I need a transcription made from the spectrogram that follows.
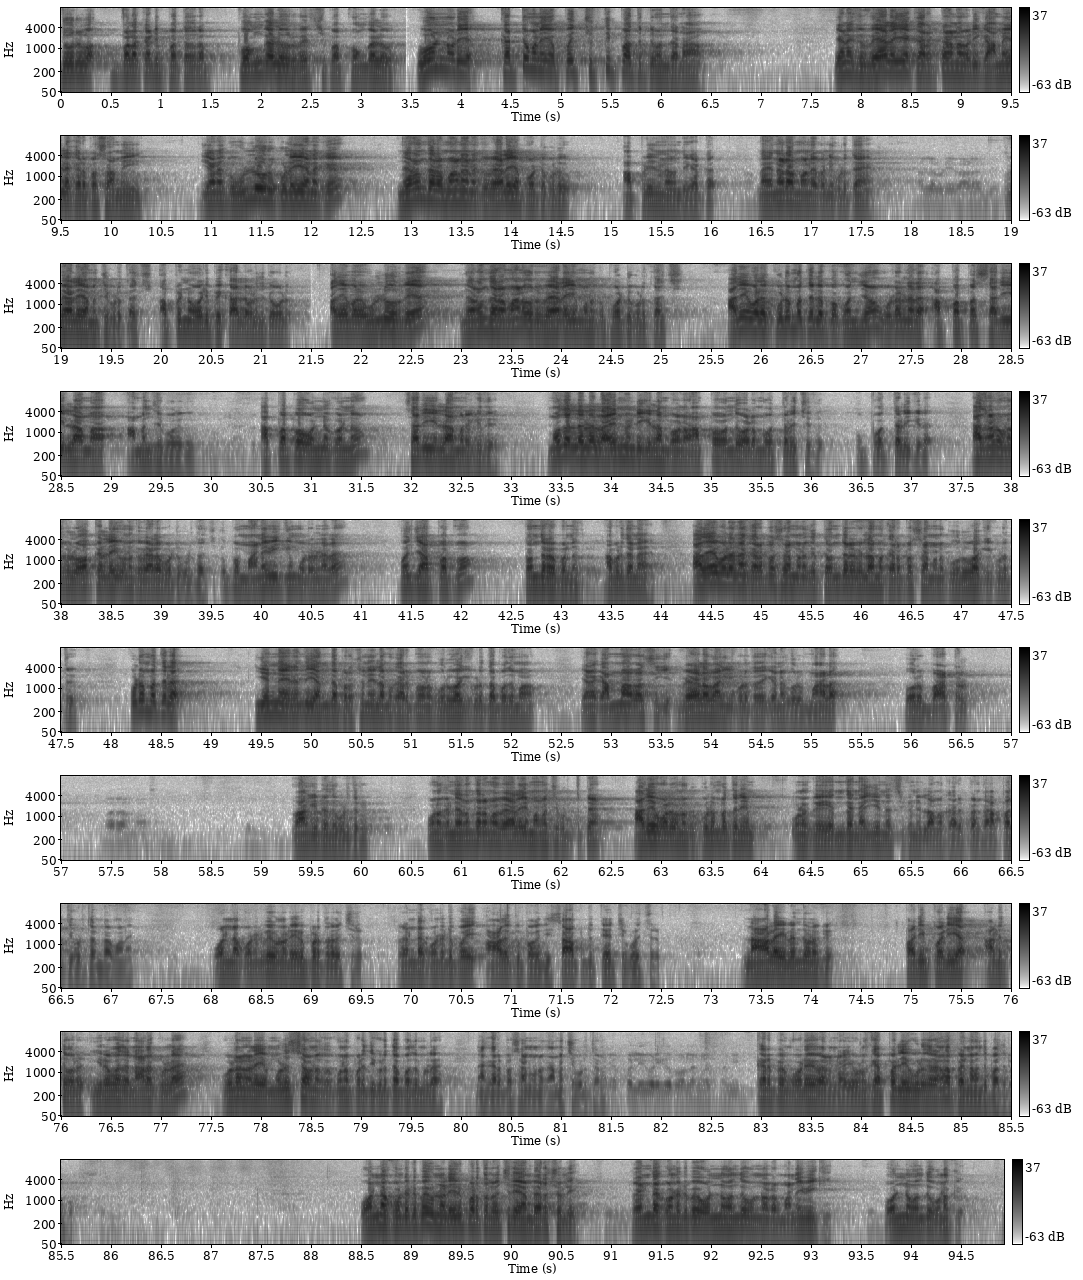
துருவ வழக்கடி பார்த்ததில் பொங்கலூர் வெறிச்சுப்பா பொங்கலூர். உன்னுடைய கட்டுமனையை போய் சுற்றி பார்த்துட்டு வந்தேனா எனக்கு வேலையே கரெக்டான வழிக்கு அமையல கருப்பசாமி. எனக்கு உள்ளூருக்குள்ளேயே எனக்கு நிரந்தரமான எனக்கு வேலையை போட்டு கொடு அப்படின்னு நான் வந்து கேட்டேன். நான் என்னடா மானே பண்ணி கொடுத்தேன்? வேலையை அமைச்சு கொடுத்தாச்சு. அப்படின்னு ஓடி போய் காலில் விழுந்துட்டு ஓடு. அதே போல் உள்ளூர்லேயே நிரந்தரமான ஒரு வேலையும் உனக்கு போட்டு கொடுத்தாச்சு. அதே போல் குடும்பத்தில் இப்போ கொஞ்சம் உடல்நல அப்பப்போ சரியில்லாமல் அமைஞ்சு போகுது. அப்பப்போ ஒன்றுக்கு ஒன்று சரியில்லாமல் இருக்குது. முதல்லலாம் லைன் வண்டிக்கெல்லாம் போனோம். அப்போ வந்து உடம்பு ஒத்துழைச்சிது இப்போ ஒத்துழைக்கல அதனால் உனக்கு லோக்கல்லையும் உனக்கு வேலை போட்டு கொடுத்தாச்சு. இப்போ மனைவிக்கும் உடல்நல கொஞ்சம் அப்பப்போ தொந்தரவு பண்ணுது. அப்படி தானே அதே போல் நான் கர்ப்பசாமனுக்கு தொந்தரவு இல்லாமல் கர்ப்பசாமனுக்கு உருவாக்கி கொடுத்து குடும்பத்தில் என்னையிலேருந்து எந்த பிரச்சனையும் இல்லாமல் கருப்பை உனக்கு உருவாக்கி கொடுத்தா போதுமா? எனக்கு அம்மாவாசைக்கு வேலை வாங்கி கொடுத்ததுக்கு எனக்கு ஒரு மாலை. ஒரு பாட்டில் வாங்கிட்டு வந்து கொடுத்துரு. உனக்கு நிரந்தரமாக வேலையும் அமைச்சு கொடுத்துட்டேன். அதே போல் உனக்கு குடும்பத்துலேயும் உனக்கு எந்த நைய நசுக்குன்னு இல்லாமல் கருப்பை காப்பாற்றி கொடுத்துட்டாமானே ஒன்றை கொண்டுட்டு போய் உன்னோட இருப்பிடத்தில் வச்சிரு. ரெண்டை கொண்டுட்டு போய் ஆளுக்கு பகுதி சாப்பிட்டு தேய்ச்சி குளிச்சிரு. நாளையிலேருந்து உனக்கு படிப்படியாக அடுத்த ஒரு இருபது நாளுக்குள்ளே உடல்நிலையை முழுசாக உனக்கு குணப்படுத்தி கொடுத்தா போதும்ல? நான் கருப்பசாமி உனக்கு அமைச்சு கொடுத்துறேன். கருப்பன் கூடவே வரேன்டா. உனக்கு எப்போ லீவ் கொடுக்குறாங்களோ அப்போ என்னை வந்து பார்த்துட்டு போ. ஒன்றை கொண்டுட்டு போய் உன்னோட இருப்பிடத்தில் வச்சுட்டு என் பேரை சொல்லி. ரெண்டை கொண்டுட்டு போய் ஒன்று வந்து உன்னோட மனைவிக்கு ஒன்று வந்து உனக்கு.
